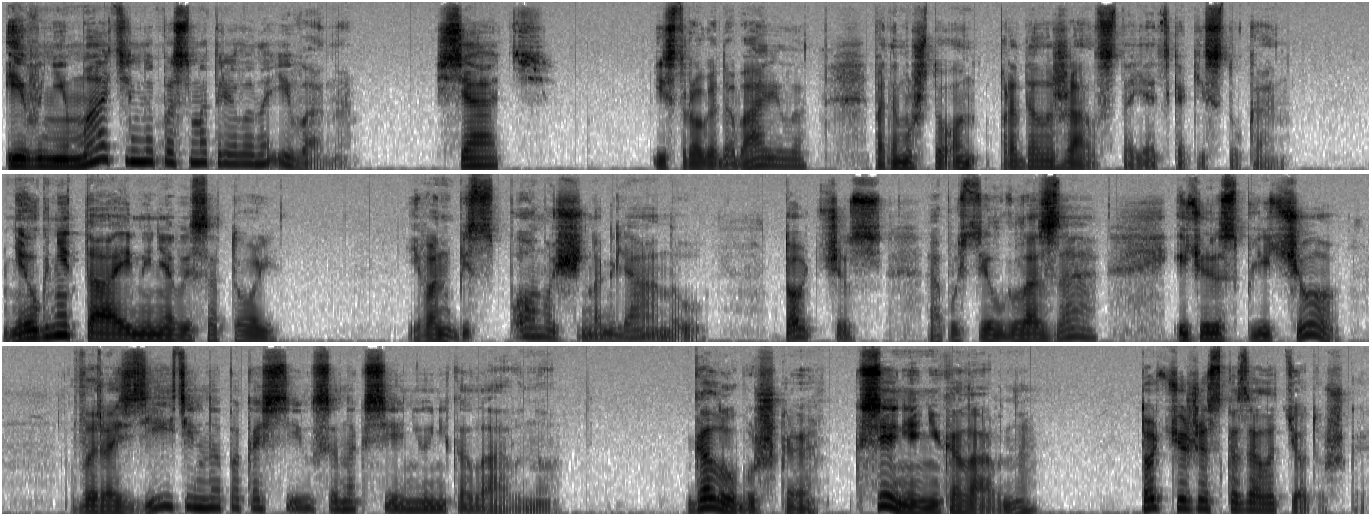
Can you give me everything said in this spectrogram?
И внимательно посмотрела на Ивана. «Сядь!» И строго добавила, потому что он продолжал стоять, как истукан. «Не угнетай меня высотой!» Иван беспомощно глянул, тотчас опустил глаза и через плечо выразительно покосился на Ксению Николаевну. «Голубушка, Ксения Николаевна», — тотчас же сказала тетушка,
